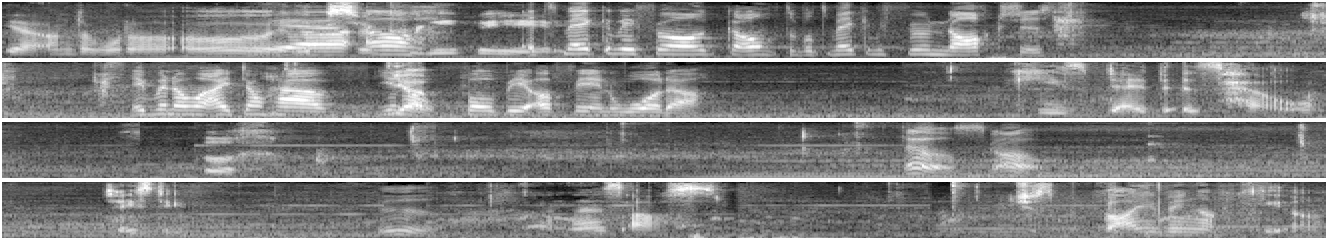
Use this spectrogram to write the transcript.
Yeah, underwater. Oh, it looks so oh, creepy. It's making me feel uncomfortable. It's making me feel noxious. Even though I don't have, you Yep. know, phobia of in water. He's dead as hell. Ugh. Ew, skull. Tasty. Ew. And there's us. Just vibing up here.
